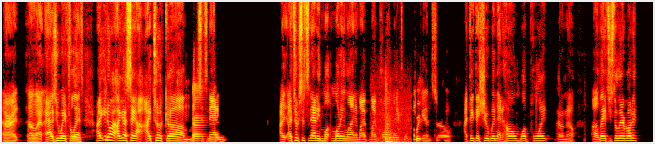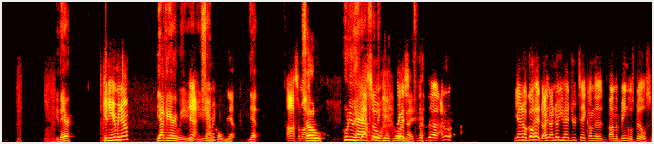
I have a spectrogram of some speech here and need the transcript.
All right. Oh, as you wait for Lance, I you know I gotta say I, I took um, Cincinnati. I, I, took Cincinnati money line in my my parlay for the weekend, so I think they should win at home. One point. I don't know. Uh, Lance, you still there, buddy? You there? Can you hear me now? Yeah, I can hear you. you yeah, you, you sound cold. Yep. Yep. Awesome, awesome. So, who do you have? Yeah, so like the, the, I don't know. Yeah, no, go ahead. I, I, know you had your take on the on the Bengals Bills.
